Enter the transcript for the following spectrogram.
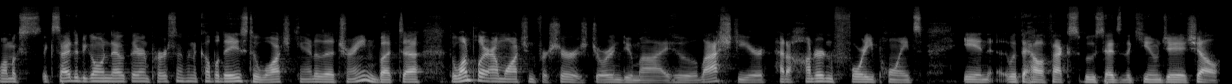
Well, I'm ex- excited to be going out there in person in a couple days to watch Canada train. But uh, the one player I'm watching for sure is Jordan Dumais, who last year had 140 points in with the Halifax Mooseheads of the QMJHL.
